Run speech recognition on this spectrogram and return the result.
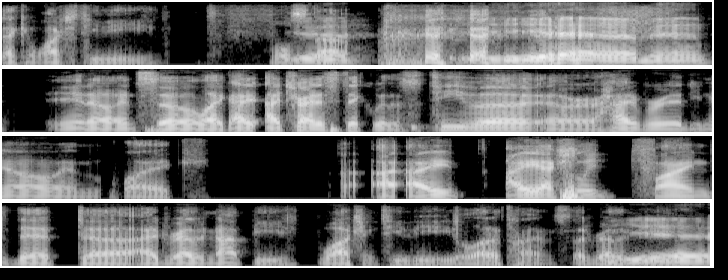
I can watch TV, full stop. yeah, man. you know, and so like I I try to stick with a sativa or hybrid, you know, and like I I I actually find that uh, I'd rather not be watching TV a lot of times. I'd rather be Yeah,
